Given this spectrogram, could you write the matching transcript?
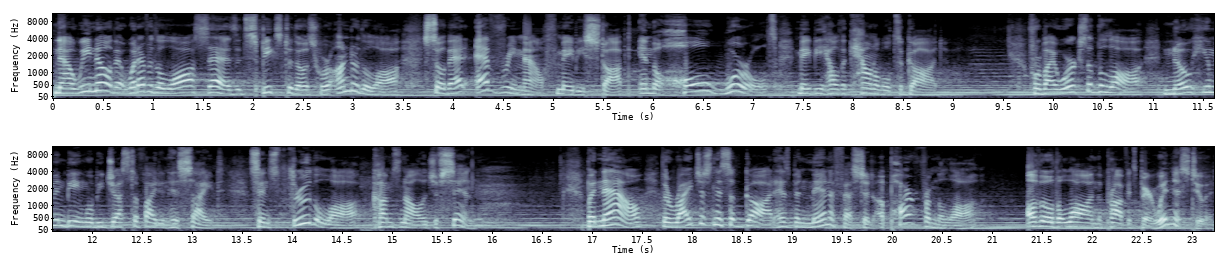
Now we know that whatever the law says, it speaks to those who are under the law, so that every mouth may be stopped and the whole world may be held accountable to God. For by works of the law, no human being will be justified in his sight, since through the law comes knowledge of sin. But now the righteousness of God has been manifested apart from the law, although the law and the prophets bear witness to it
